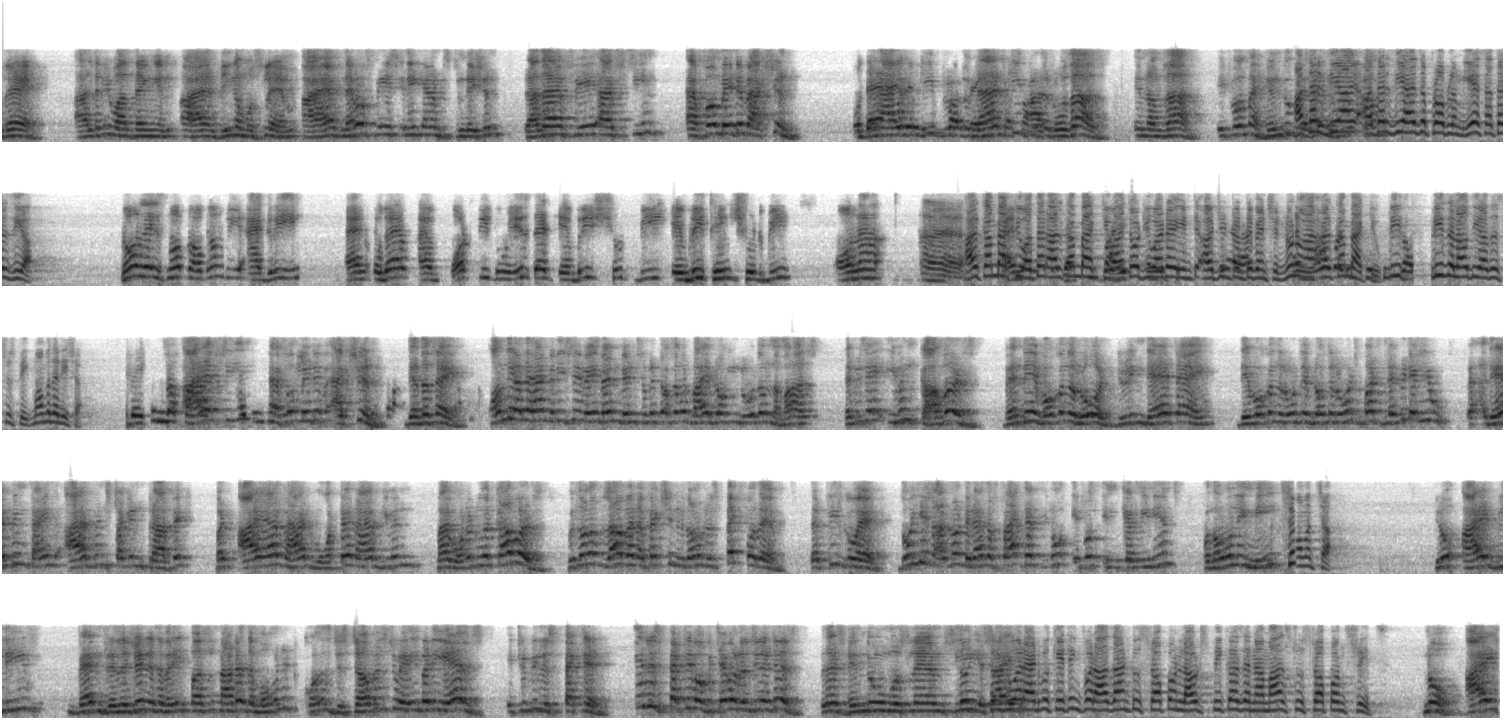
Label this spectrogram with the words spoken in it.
I'll tell you one thing. In I, being a Muslim, I have never faced any kind of discrimination. Rather, I've, I've seen affirmative action. Uday When I I will keep, keep keep the rosas in Ramzan, it was my Hindu would come- Atar Zia has a problem yes Atar Zia No, there is no problem. We agree. And Uday, uh, what we do is that every should be, everything should be on a. Uh, I'll come back to you, I mean, Atar. I'll come back to you. I thought you had an inter- urgent Yeah. intervention. No, no, And I- I'll come back to you. Please, please allow the others to speak. Mohammed Ali Shah. the So I have seen affirmative action the other side. On the other hand, when you say when when, when Sumit talks about why blocking roads on namaz, let me say even cowards when they walk on the road during their time, they walk on the road, they block the roads. But let me tell you, there have been times I have been stuck in traffic, but I have had water and I have given my water to the cowards with a lot of love and affection, with a lot of respect for them. That please go ahead. Though yes, I will not deny the fact that you know it was inconvenience for not only me, So, Shah. you know, I believe when religion is a very personal matter, the moment it causes disturbance to anybody else, it should be respected. irrespective of whichever religion it is, whether it's Hindu, Muslim, Sikh, So, Isai. so you are advocating for Azan to stop on loudspeakers and namaz to stop on streets? No, I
